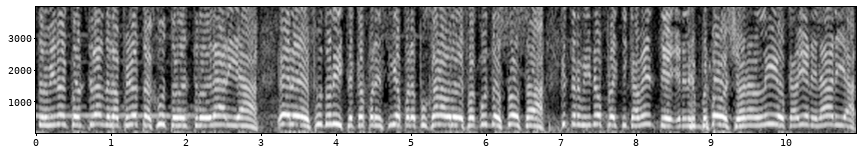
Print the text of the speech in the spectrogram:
terminó encontrando la pelota justo dentro del área. El futbolista que aparecía para empujar de Facundo Sosa, que terminó prácticamente en el embrollo, en el lío que había en el área,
